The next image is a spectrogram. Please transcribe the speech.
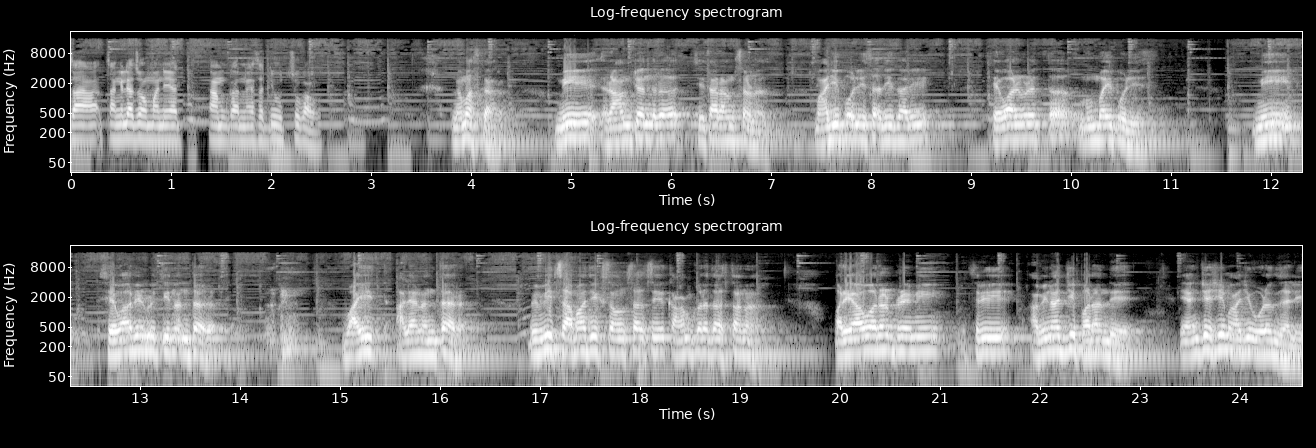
जा चांगल्या जोमाने काम करण्यासाठी उत्सुक आहोत. नमस्कार. मी रामचंद्र सीताराम सणस माजी पोलीस अधिकारी सेवानिवृत्त मुंबई पोलीस. मी सेवानिवृत्तीनंतर वाईत आल्यानंतर विविध सामाजिक संस्थांचे काम करत असताना पर्यावरणप्रेमी श्री अविनाशजी फरांदे यांच्याशी माझी ओळख झाली.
